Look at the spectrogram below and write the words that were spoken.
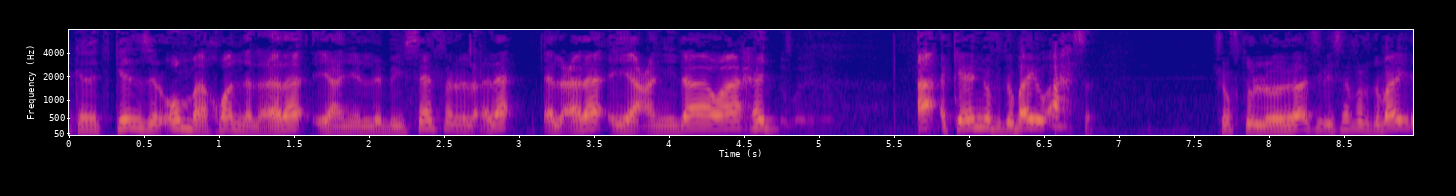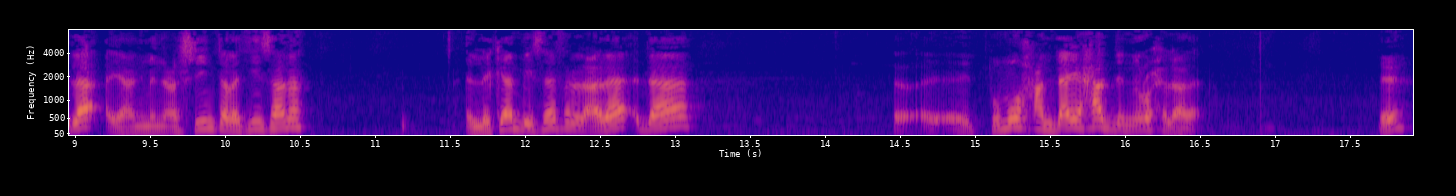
كانت كنز الأمة يا اخوانا العراق يعني اللي بيسافر العراق العراق يعني ده واحد آه كأنه في دبي وأحسن. شفتوا اللي دلوقتي بيسافر دبي؟ لا يعني من 20 30 سنة اللي كان بيسافر العراق ده طموح عند أي حد إنه يروح العراق. إيه؟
